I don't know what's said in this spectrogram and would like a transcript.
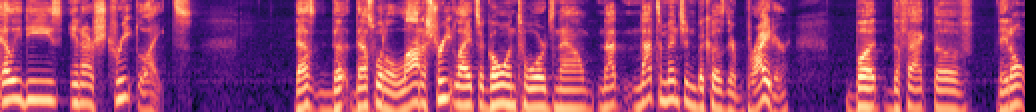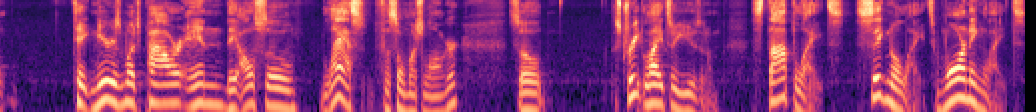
LEDs in our street lights. That's the, that's what a lot of street lights are going towards now. Not not to mention because they're brighter, but the fact of they don't take near as much power and they also last for so much longer. So street lights are using them. Stop lights, signal lights, warning lights.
